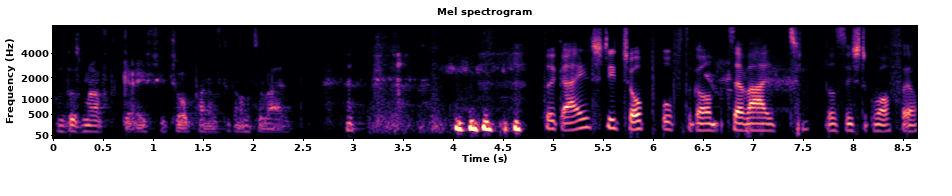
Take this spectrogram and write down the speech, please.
und dass wir auf den geilsten Job haben auf der ganzen Welt. der geilste Job auf der ganzen Welt, das ist der Coiffeur.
